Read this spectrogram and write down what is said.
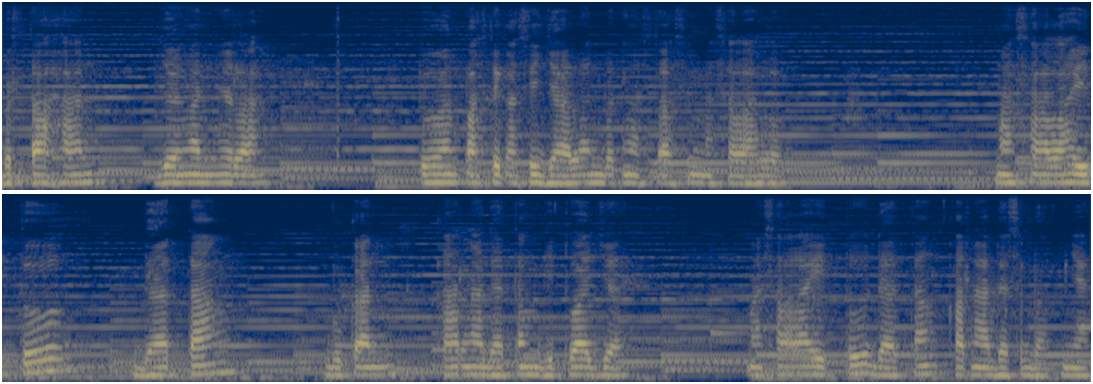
bertahan. Jangan nyerah. Tuhan pasti kasih jalan buat ngatasin masalah lo masalah itu datang bukan karena datang gitu aja. Masalah itu datang karena ada sebabnya.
